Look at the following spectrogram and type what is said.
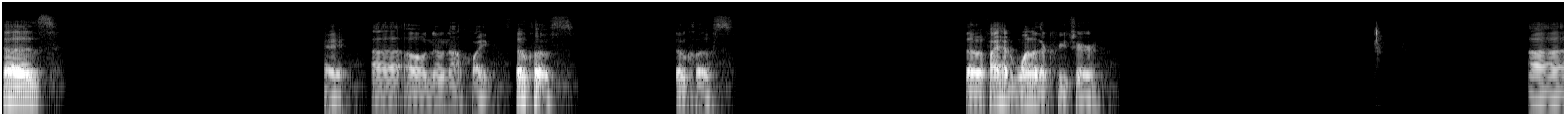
Cause. Okay. Uh oh no, not quite. So close. So close. So if I had one other creature. Uh,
